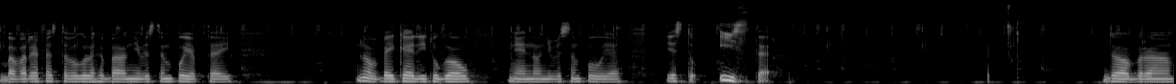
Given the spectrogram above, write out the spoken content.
Bavaria Fest to w ogóle chyba nie występuje w tej. No, w Bakery to go. Nie, no nie występuje. Jest tu Easter. Dobra.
